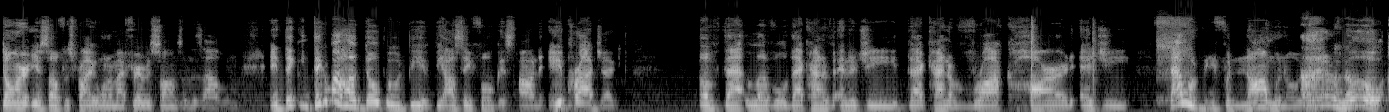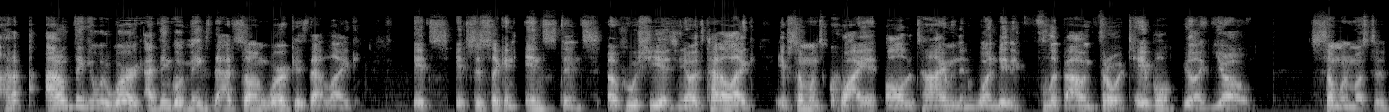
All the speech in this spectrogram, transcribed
Don't Hurt Yourself is probably one of my favorite songs on this album. And think think about how dope it would be if Beyonce focused on a project of that level, that kind of energy, that kind of rock hard, edgy that would be phenomenal. I don't know. I I don't think it would work. I think what makes that song work is that like it's it's just like an instance of who she is. You know, it's kind of like if someone's quiet all the time and then one day they flip out and throw a table, you're like, "Yo, someone must have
